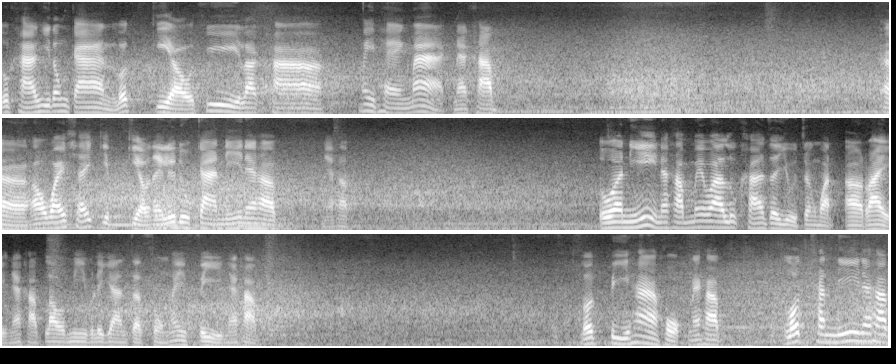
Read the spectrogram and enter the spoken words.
ลูกค้าที่ต้องการรถเกี่ยวที่ราคาไม่แพงมากนะครับ เอาไว้ใช้เก็บเกี่ยวในฤดูกาลนี้นะครับเนี่ยครับ ตัวนี้นะครับไม่ว่าลูกค้าจะอยู่จังหวัดอะไรนะครับ เรามีบริการจัดส่งให้ฟรีนะครับรถปี 56 นะครับ รถคันนี้นะครับ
